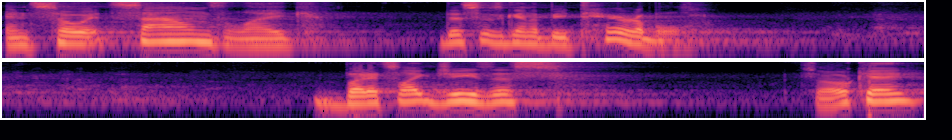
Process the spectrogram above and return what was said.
And so it sounds like this is going to be terrible. But it's like Jesus. So, okay,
